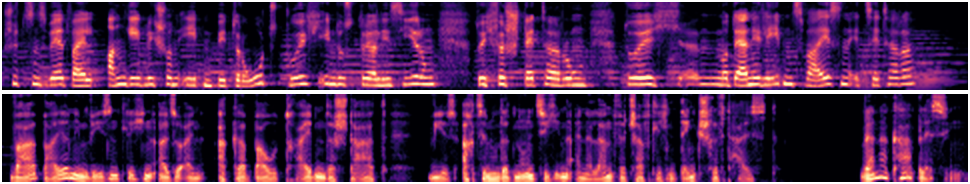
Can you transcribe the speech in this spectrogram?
schützenswert, weil angeblich schon eben bedroht durch Industrialisierung, durch Verstädterung, durch äh, moderne Lebensweisen etc. War Bayern im Wesentlichen also ein ackerbautreibender Staat, wie es 1890 in einer landwirtschaftlichen Denkschrift heißt? Werner K. Blessing,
